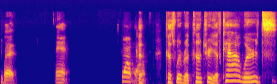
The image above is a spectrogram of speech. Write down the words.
But eh. Womp womp. Cause we're a country of cowards.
